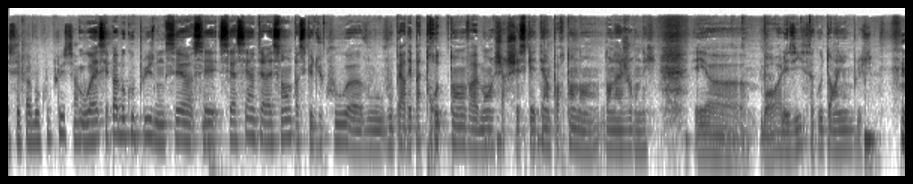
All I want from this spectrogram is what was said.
C'est pas beaucoup plus. Hein. Ouais, c'est pas beaucoup plus, donc c'est euh, c'est c'est assez intéressant parce que du coup euh, vous vous perdez pas trop de temps vraiment à chercher ce qui a été important dans dans la journée. Et euh, bon, allez-y, ça coûte rien en plus.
